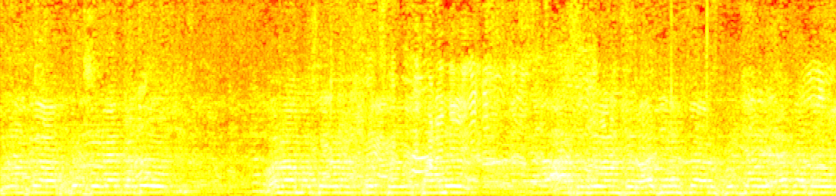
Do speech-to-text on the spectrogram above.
দুর্গা ফুটবল একাদশ ঘনামতের সতেরো সালে ফুটবল একাদশ।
